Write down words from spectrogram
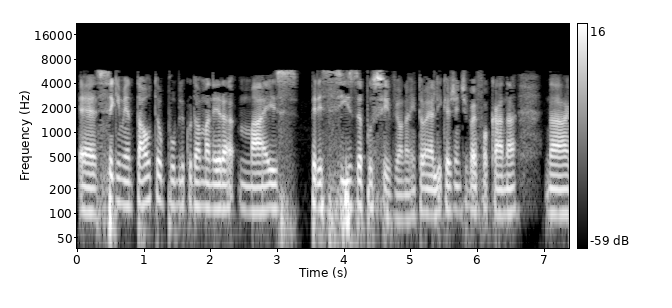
é, segmentar o teu público da maneira mais precisa possível, né? Então é ali que a gente vai focar na, na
